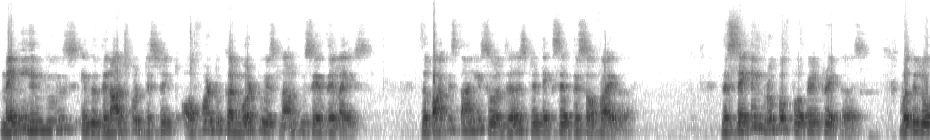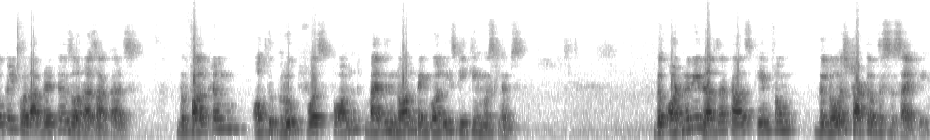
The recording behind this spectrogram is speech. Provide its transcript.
Many Hindus in the Dinajpur district offered to convert to Islam to save their lives. The Pakistani soldiers didn't accept this offer either. The second group of perpetrators were the local collaborators or Razakars. The fulcrum of the group was formed by the non Bengali speaking Muslims. The ordinary Razakars came from the lower strata of the society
